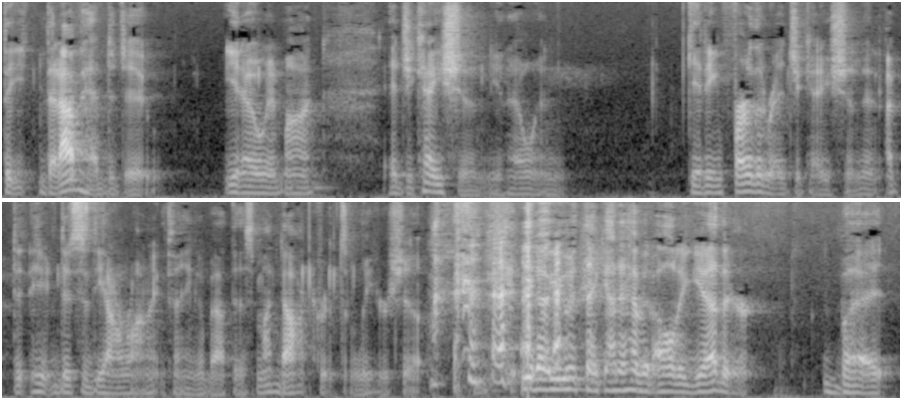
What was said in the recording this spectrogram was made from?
that, that I've had to do, you know, in my education, you know, and getting further education. And I, this is the ironic thing about this. My doctorate's in leadership. you know, you would think I'd have it all together, but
